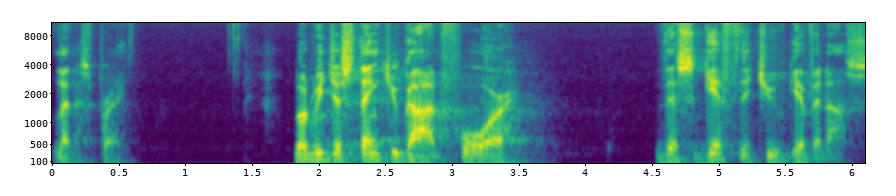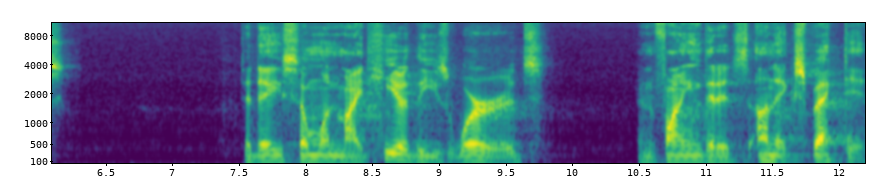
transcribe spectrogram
Let us pray. Lord, we just thank you, God, for this gift that you've given us. Today, someone might hear these words and find that it's unexpected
